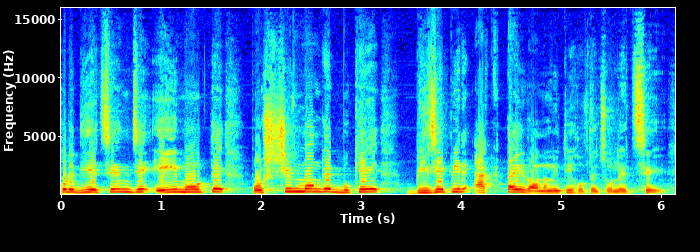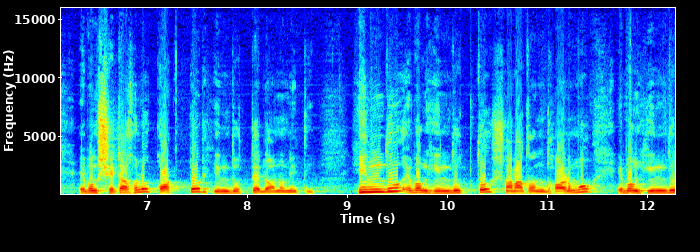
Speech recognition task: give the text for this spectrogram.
করে দিয়েছেন যে এই মুহূর্তে পশ্চিমবঙ্গের বুকে বিজেপির একটাই রণনীতি হতে চলেছে, এবং সেটা হলো কট্টর হিন্দুত্বের রণনীতি। হিন্দু এবং হিন্দুত্ব, সনাতন ধর্ম এবং হিন্দু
